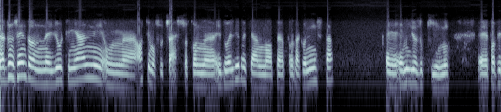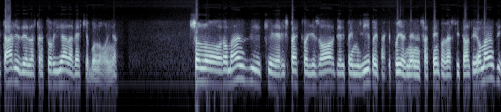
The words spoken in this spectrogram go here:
raggiungendo negli ultimi anni un uh, ottimo successo con uh, i due libri che hanno per protagonista eh, Emilio Zucchini, eh, proprietario della trattoria La Vecchia Bologna. Sono romanzi che rispetto agli esordi, ai primi libri, perché poi nel frattempo aveva scritto altri romanzi,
